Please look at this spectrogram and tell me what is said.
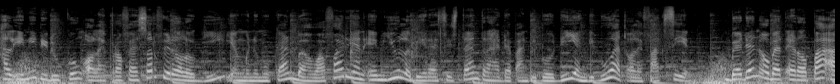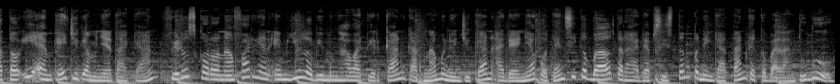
Hal ini didukung oleh Profesor Virologi yang menemukan bahwa varian MU lebih resisten terhadap antibodi yang dibuat oleh vaksin. Badan Obat Eropa atau IME juga menyatakan virus corona varian MU lebih mengkhawatirkan karena menunjukkan adanya potensi kebal terhadap sistem peningkatan kekebalan tubuh.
